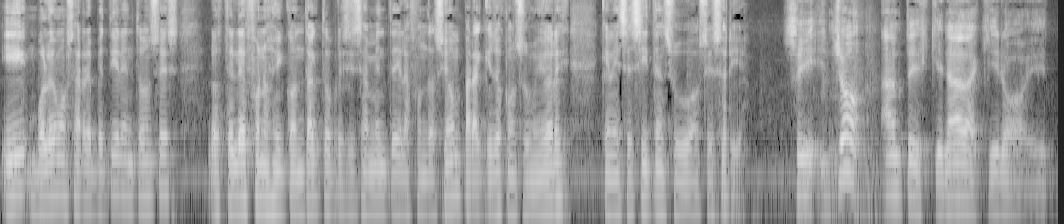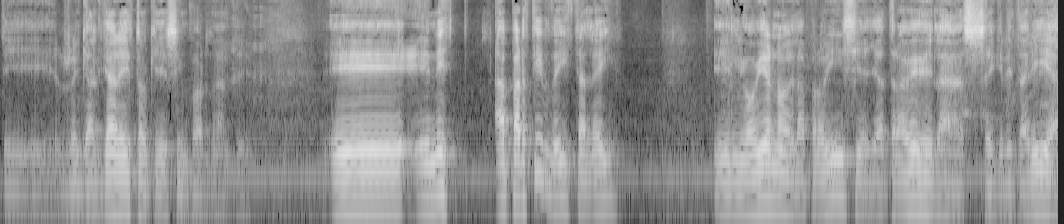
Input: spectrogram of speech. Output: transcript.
y volvemos a repetir entonces los teléfonos y contacto precisamente de la Fundación para aquellos consumidores que necesiten su asesoría. Sí, yo antes que nada quiero este, recalcar esto que es importante. Eh, en a partir de esta ley, el gobierno de la provincia y a través de la Secretaría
